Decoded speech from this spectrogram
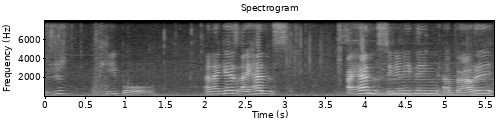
They're just people. And I guess I hadn't... I hadn't seen anything about it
